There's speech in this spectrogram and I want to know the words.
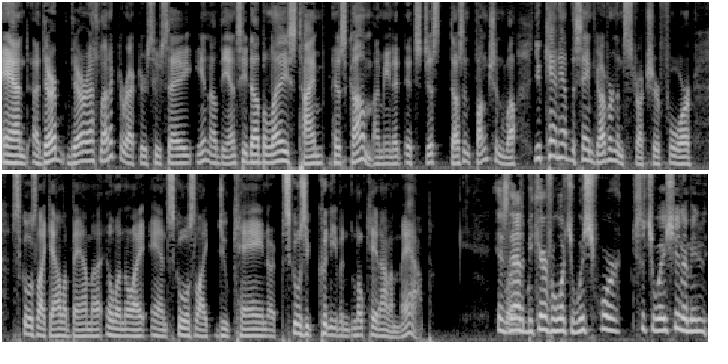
and uh, there there are athletic directors who say, you know, the NCAA's time has come. I mean, it it's just doesn't function well. You can't have the same governance structure for schools like Alabama, Illinois, and schools like Duquesne, or schools you couldn't even locate on a map. Is right. that a be careful what you wish for situation? I mean,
